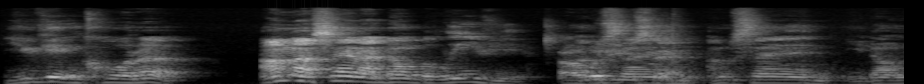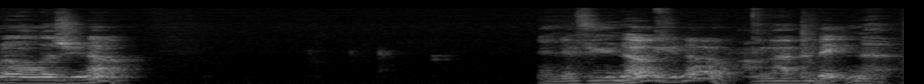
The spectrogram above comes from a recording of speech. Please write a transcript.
You getting caught up. I'm not saying I don't believe you. Oh, I'm what you saying, saying? I'm saying you don't know unless you know. And if you know, you know. I'm not debating that.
